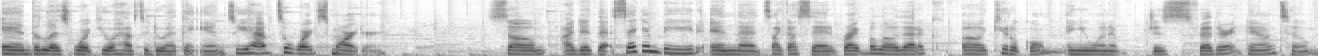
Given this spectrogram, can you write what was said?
and the less work you'll have to do at the end. So you have to work smarter. So I did that second bead and that's like I said right below that uh, cuticle and you want to just feather it down too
